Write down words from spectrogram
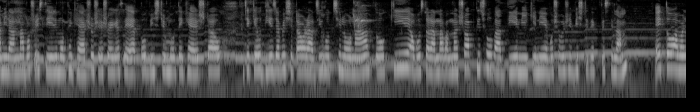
আমি রান্না বসে স্ত্রীর মধ্যে গ্যাসও শেষ হয়ে গেছে। এত বৃষ্টির মধ্যে গ্যাসটাও যে কেউ দিয়ে যাবে সেটাও রাজি হচ্ছিল না। তো কি অবস্থা রান্না বান্না সব কিছু বাদ দিয়ে মেয়েকে নিয়ে বসে বসে বৃষ্টি দেখতেছিলাম। এই তো আমার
